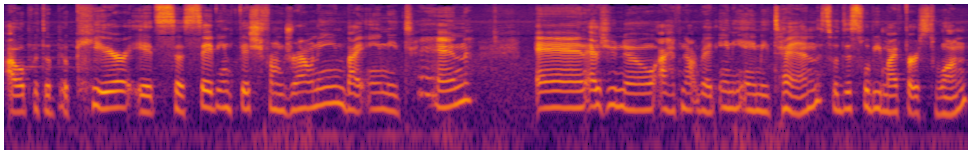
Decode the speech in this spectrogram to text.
I will put the book here. It's uh, Saving Fish from Drowning by Amy Tan. And as you know I have not read any Amy Tan so this will be my first one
